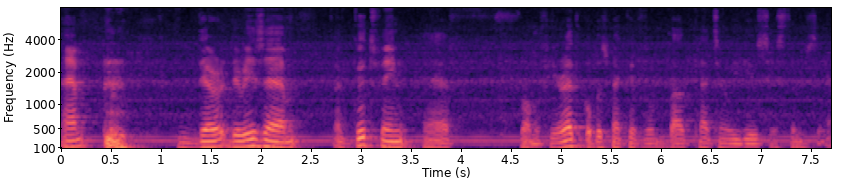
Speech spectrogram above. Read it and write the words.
Um, there, there is a, a good thing uh, from a theoretical perspective about pledge and review systems, uh,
